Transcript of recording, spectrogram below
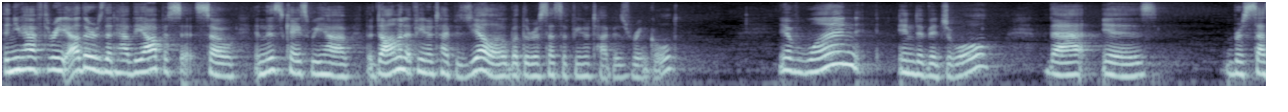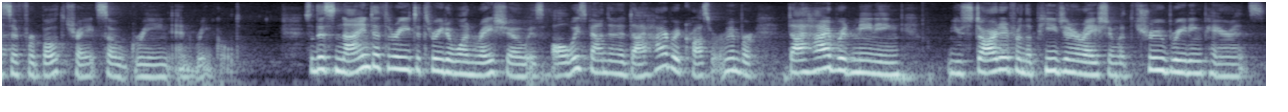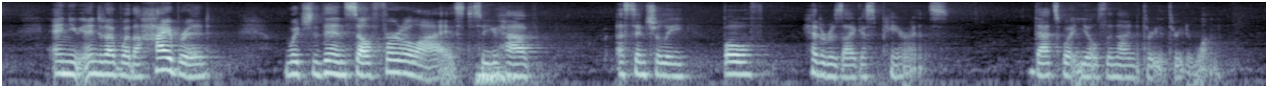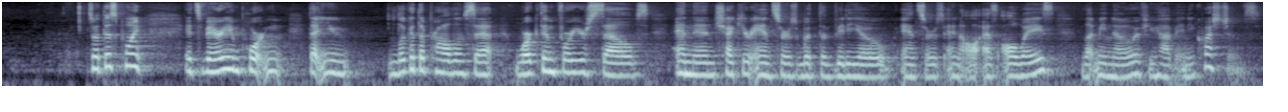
Then you have three others that have the opposite. So in this case, we have the dominant phenotype is yellow, but the recessive phenotype is wrinkled. You have one individual that is recessive for both traits, so green and wrinkled. So this 9 to 3 to 3 to 1 ratio is always found in a dihybrid cross, but remember, dihybrid meaning you started from the P generation with true breeding parents and you ended up with a hybrid which then self-fertilized. So you mm-hmm. have essentially both heterozygous parents. That's what yields the 9 to 3 to 3 to 1. So at this point, it's very important that you look at the problem set, work them for yourselves, and then check your answers with the video answers. And as always, let me know if you have any questions.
